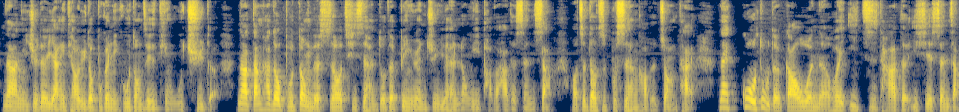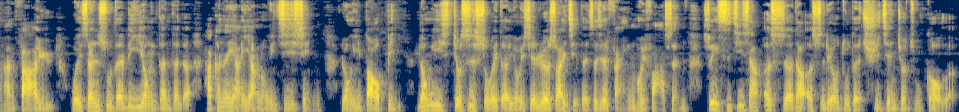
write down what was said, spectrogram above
那你觉得养一条鱼都不跟你互动，这也是挺无趣的。那当它都不动的时候，其实很多的病原菌也很容易跑到它的身上哦，这都是不是很好的状态。那过度的高温呢，会抑制它的一些生长和发育，维生素的利用等等的，它可能养一养容易畸形，容易暴毙，容易就是所谓的有一些热衰竭的这些反应会发生。所以实际上二十二到二十六度的区间就足够了。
